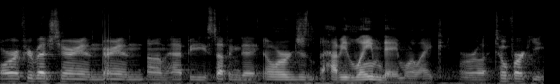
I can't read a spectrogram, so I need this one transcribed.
Or if you're vegetarian, vegetarian um, happy stuffing day. or just happy lame day, more like. Or uh, Tofurky.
